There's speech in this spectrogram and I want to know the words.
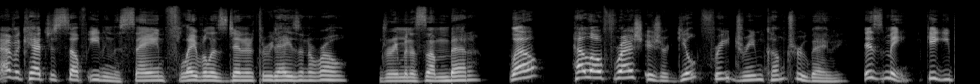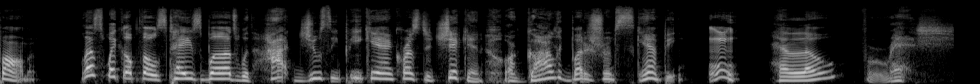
Ever catch yourself eating the same flavorless dinner three days in a row? Dreaming of something better? Well, HelloFresh is your guilt free dream come true, baby. It's me, Keke Palmer. Let's wake up those taste buds with hot, juicy pecan crusted chicken or garlic butter shrimp scampi. Mm. Hello Fresh.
